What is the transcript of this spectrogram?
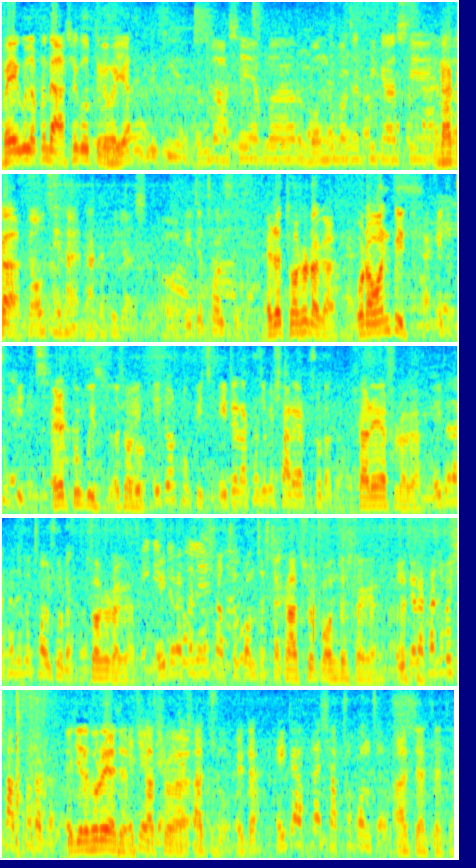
ভাই এগুলো আপনাদের আসে থেকে ভাইয়া? এগুলো আসে আপনার বঙ্গবাজার থেকে আসে ঢাকা? গাউসি হ্যাঁ ঢাকা থেকে আসে। এটা ছয়শো। এটা ছশো টাকা? ওটা ওয়ান পিস হ্যাঁ এটা টু পিস এটা টু পিস ছশো। এটাও টু পিস এটা রাখা যাবে সাড়ে আটশো টাকা। সাড়ে আটশো টাকা। এটা রাখা যাবে ছয়শো টাকা। ছশো টাকা। এটা রাখা যাবে সাতশো পঞ্চাশ টাকা। সাতশো পঞ্চাশ টাকা। এটা রাখা যাবে সাতশো টাকা। এই যেটা ধরে আছেন এই সাতশো আচ্ছা এটা? এটা আপনার সাতশো পঞ্চাশ। আচ্ছা আচ্ছা আচ্ছা।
